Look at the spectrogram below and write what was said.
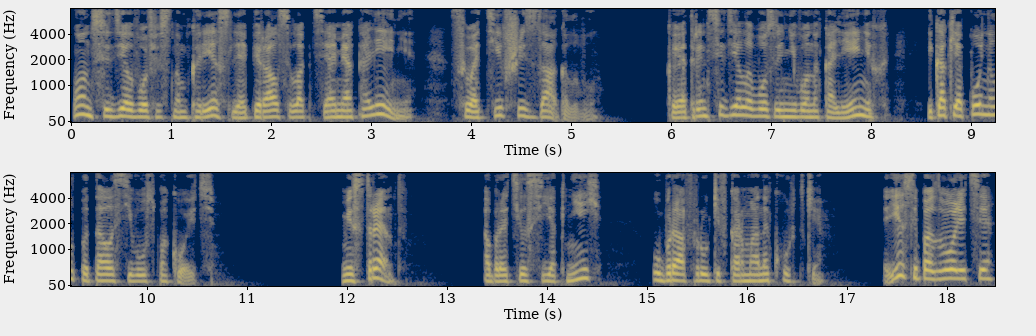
Он сидел в офисном кресле и опирался локтями о колени, схватившись за голову. Кэтрин сидела возле него на коленях и, как я понял, пыталась его успокоить. «Мисс Трент», — обратился я к ней, убрав руки в карманы куртки, «если позволите,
